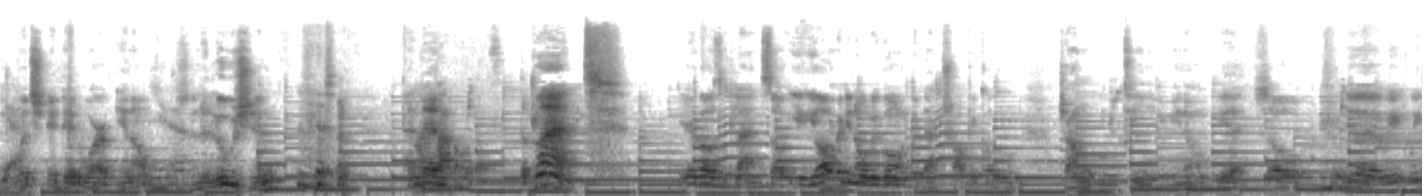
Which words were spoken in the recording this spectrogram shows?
yeah. which it did work. You know, Yeah. it's an illusion. and On then top of this. the plant. Here goes the plant. So you, you already know we're going with that tropical jungle theme. You know, yeah. So yeah, we, we,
